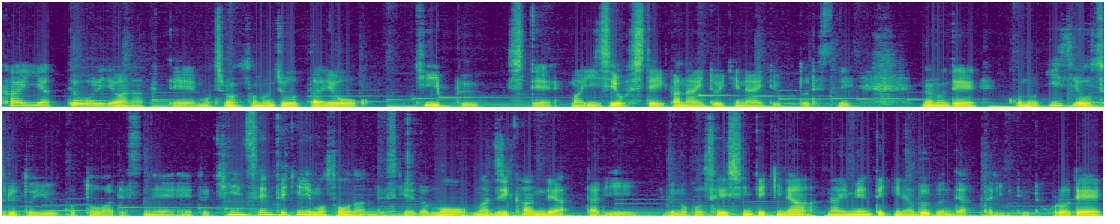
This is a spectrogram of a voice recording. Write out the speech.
回やって終わりではなくて、もちろんその状態をキープして、まあ維持をしていかないといけないということですね。なので、この維持をするということはですね、えっ、と、金銭的にもそうなんですけれども、まあ、時間であったり、自分のこう精神的な、内面的な部分であったりというところで、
